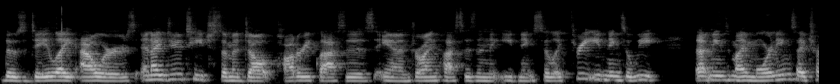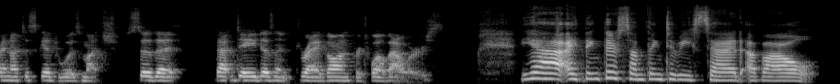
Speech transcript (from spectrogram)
those daylight hours and i do teach some adult pottery classes and drawing classes in the evening so like three evenings a week that means my mornings i try not to schedule as much so that that day doesn't drag on for 12 hours yeah i think there's something to be said about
